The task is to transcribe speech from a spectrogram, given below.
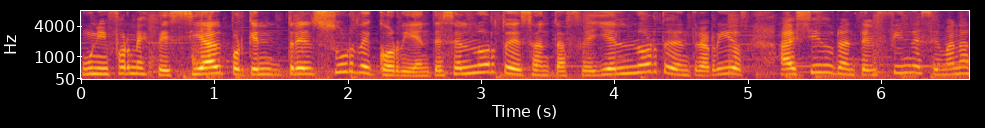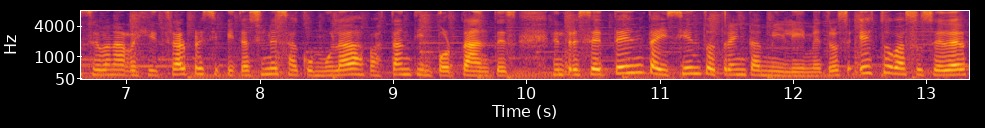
un informe especial porque entre el sur de Corrientes, el norte de Santa Fe y el norte de Entre Ríos, allí durante el fin de semana se van a registrar precipitaciones acumuladas bastante importantes, entre 70 y 130 milímetros. Esto va a suceder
